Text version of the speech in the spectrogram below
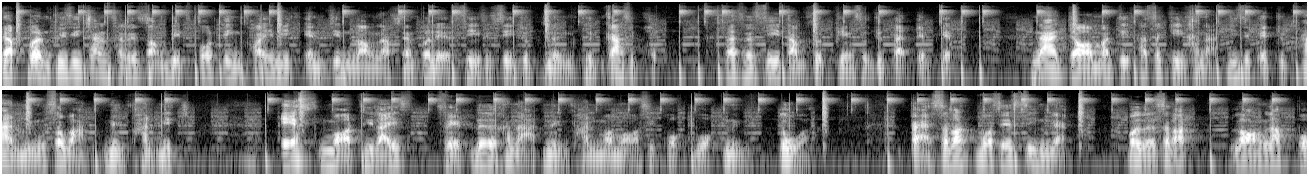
Double Precision 32 bit Floating Point Mix Engine รองรับ Sample Rate 44.1 ถึง 96 Latency ต่ำสุดเพียง 0.8 ms หน้าจอมัลติทัชสกรีนขนาด 21.5 นิ้วสว่าง 1,000 นิต S Multi-Light Fader ขนาด 1,000 มม 16 บวก 1 ตัว 8 สล็อต Processing เนี่ย เปิดสล็อตรองรับโปร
